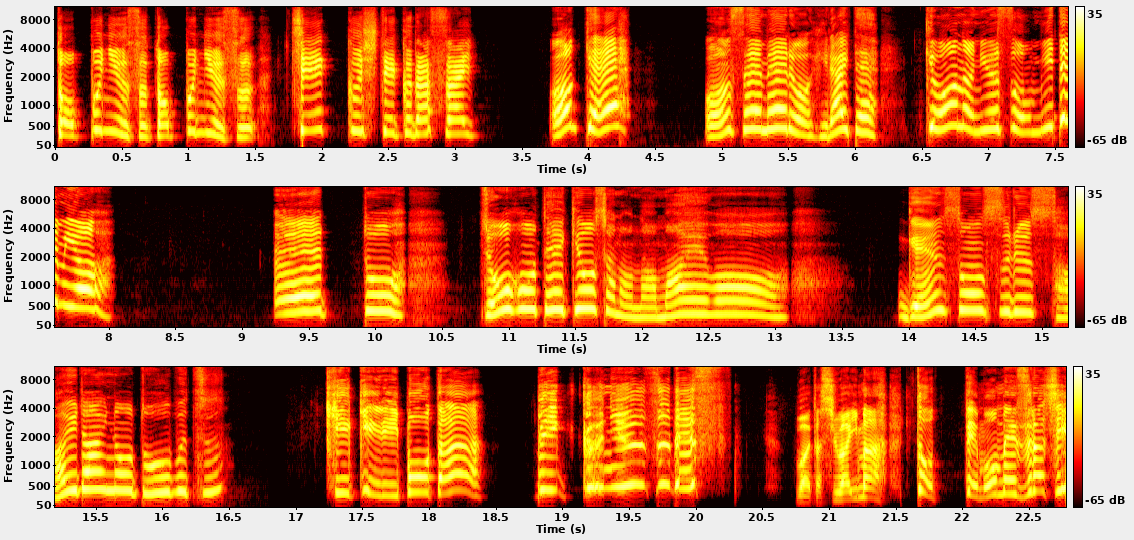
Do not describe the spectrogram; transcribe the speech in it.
トップニューストップニュース。チェックしてください。オッケー。音声メールを開いて今日のニュースを見てみよう。えー、っと情報提供者の名前は現存する最大の動物？キキリポータービッグニュースです。私は今とっても珍しい。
